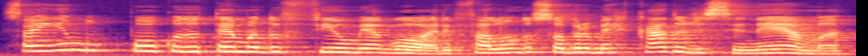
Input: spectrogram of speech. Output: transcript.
Saindo um pouco do tema do filme agora e falando sobre o mercado de cinema,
